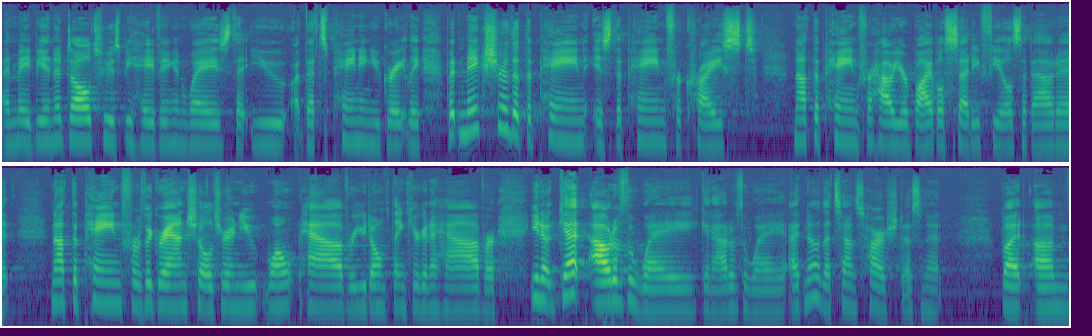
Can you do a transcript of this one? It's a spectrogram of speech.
and maybe an adult who is behaving in ways that you that's paining you greatly but make sure that the pain is the pain for Christ not the pain for how your bible study feels about it. Not the pain for the grandchildren you won't have or you don't think you're going to have or you know get out of the way get out of the way. I know that sounds harsh doesn't it? But um,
